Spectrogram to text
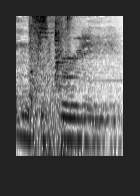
Killing spree.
